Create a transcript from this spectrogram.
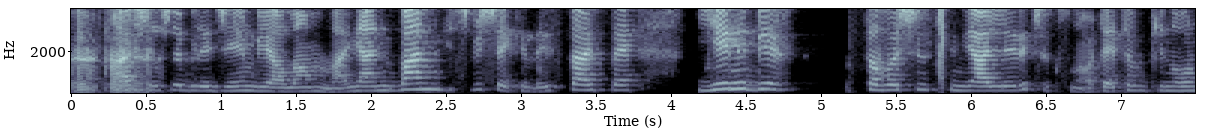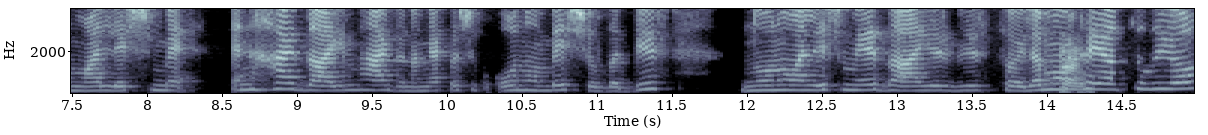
Evet. Karşılaşabileceğim bir alan var. Yani ben hiçbir şekilde isterse yeni bir savaşın sinyalleri çıksın ortaya. Tabii ki normalleşme yani her daim her dönem yaklaşık 10-15 yılda bir normalleşmeye dair bir söylem ortaya atılıyor.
